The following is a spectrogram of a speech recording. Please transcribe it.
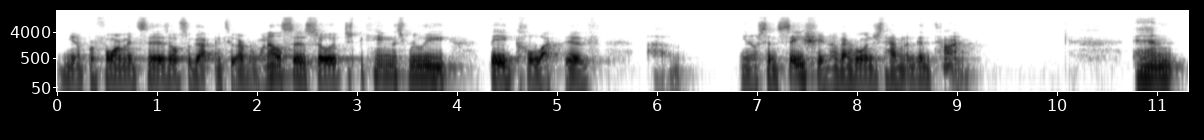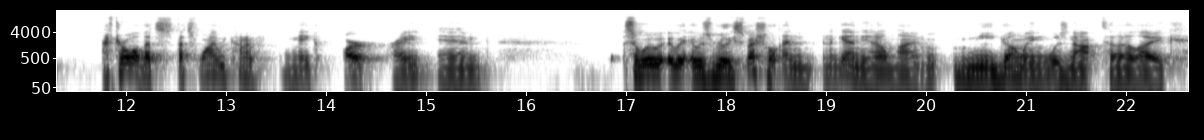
you know performances. Also got into everyone else's, so it just became this really big collective, um, you know, sensation of everyone just having a good time. And after all, that's that's why we kind of make art, right? And so it, it, it, was really special. And and again, you know, my me going was not to like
